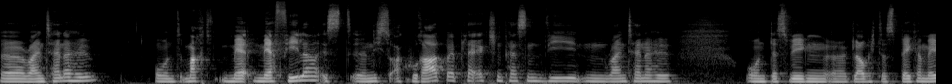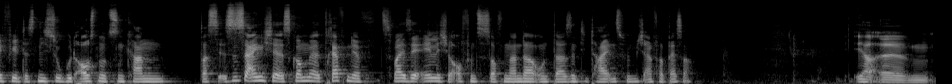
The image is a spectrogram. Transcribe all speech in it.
äh, Ryan Tannehill und macht mehr, mehr Fehler, ist äh, nicht so akkurat bei Play-Action-Pässen wie ein Ryan Tannehill. Und deswegen äh, glaube ich, dass Baker Mayfield das nicht so gut ausnutzen kann. Was, es ist eigentlich, es kommen ja, treffen ja zwei sehr ähnliche Offenses aufeinander und da sind die Titans für mich einfach besser. Ja, ähm,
